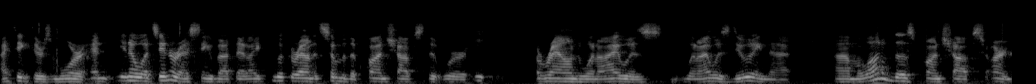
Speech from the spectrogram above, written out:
I think there's more. And you know what's interesting about that? I look around at some of the pawn shops that were around when I was when I was doing that. Um, a lot of those pawn shops aren't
